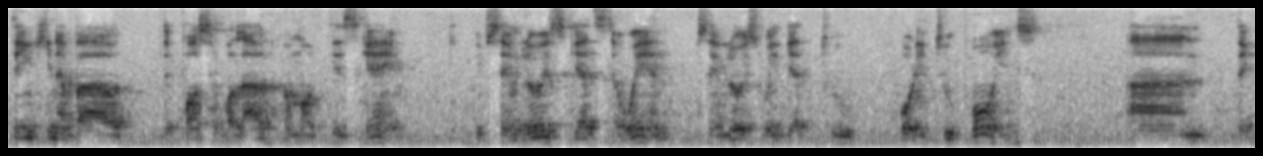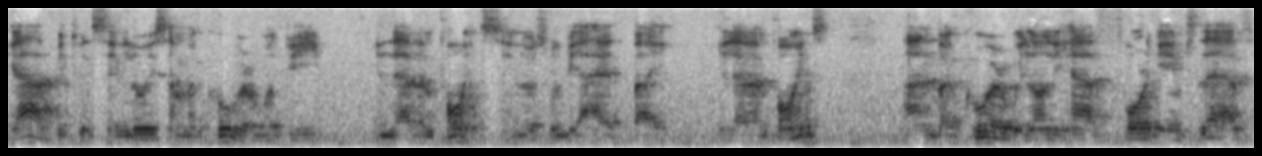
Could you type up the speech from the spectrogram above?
thinking about the possible outcome of this game, if St. Louis gets the win, St. Louis will get to 42 points, and the gap between St. Louis and Vancouver will be 11 points. St. Louis will be ahead by 11 points, and Vancouver will only have four games left,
